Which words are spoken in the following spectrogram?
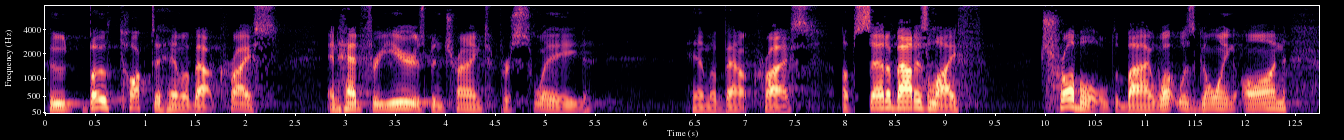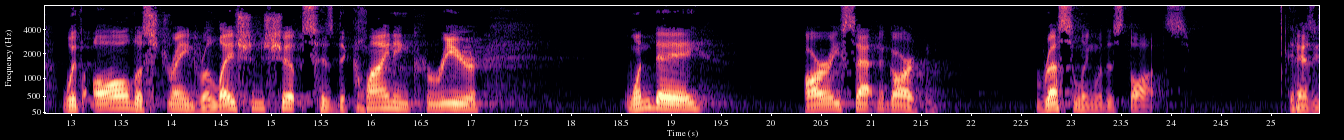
who both talked to him about Christ and had for years been trying to persuade him about Christ. Upset about his life, troubled by what was going on with all the strained relationships, his declining career. One day, Ari sat in a garden, wrestling with his thoughts. And as he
